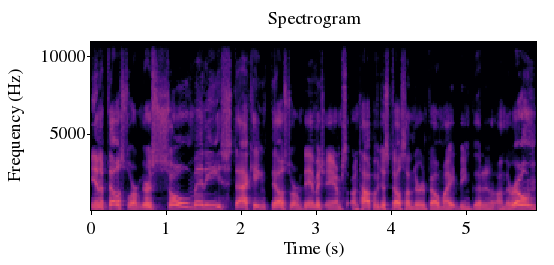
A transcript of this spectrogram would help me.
in a Felstorm. There's so many stacking Felstorm damage amps on top of just Fel Sunder and Fel Might being good on their own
